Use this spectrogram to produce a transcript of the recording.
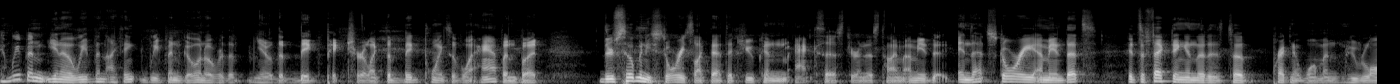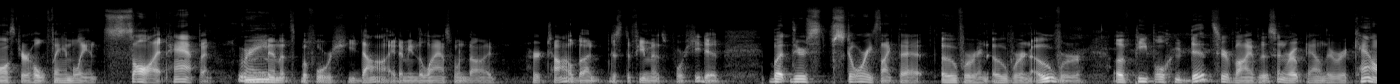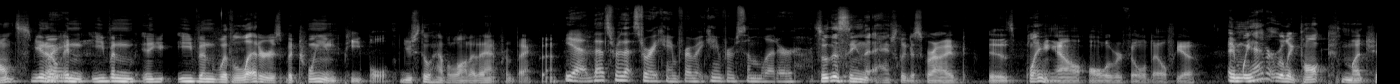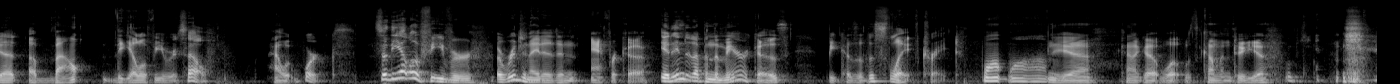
And we've been, you know, we've been, I think we've been going over the, you know, the big picture, like the big points of what happened. But there's so many stories like that that you can access during this time. I mean, in that story, I mean, that's, it's affecting in that it's a pregnant woman who lost her whole family and saw it happen Right. minutes before she died. I mean, the last one died, her child died just a few minutes before she did. But there's stories like that over and over and over of people who did survive this and wrote down their accounts, you know, Right. and even even with letters between people, you still have a lot of that from back then. Yeah, that's where that story came from. It came from some letter. So this scene that Ashley described is playing out all over Philadelphia. And we haven't really talked much yet about the yellow fever itself, how it works. So the yellow fever originated in Africa. It ended up in the Americas because of the slave trade. Womp womp. Yeah, kind of got what was coming to you.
